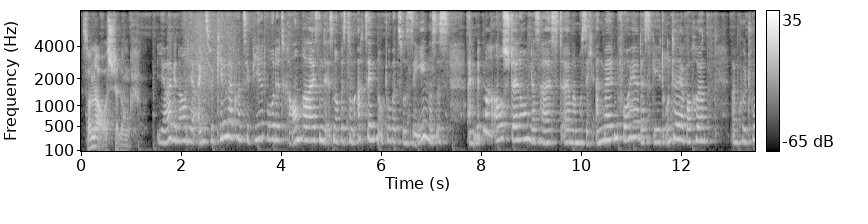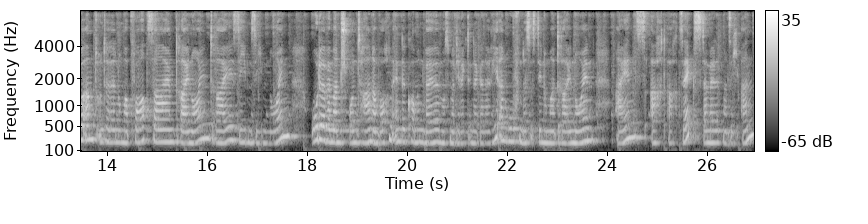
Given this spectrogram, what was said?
Sonderausstellung. Ja, genau, die eigens für Kinder konzipiert wurde. Traumreisen, der ist noch bis zum 18. Oktober zu sehen. Das ist eine Mitmachausstellung, das heißt, äh, man muss sich anmelden vorher. Das geht unter der Woche beim Kulturamt unter der Nummer Pforzheim 393779 oder wenn man spontan am Wochenende kommen will, muss man direkt in der Galerie anrufen. Das ist die Nummer 391886. Da meldet man sich an.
